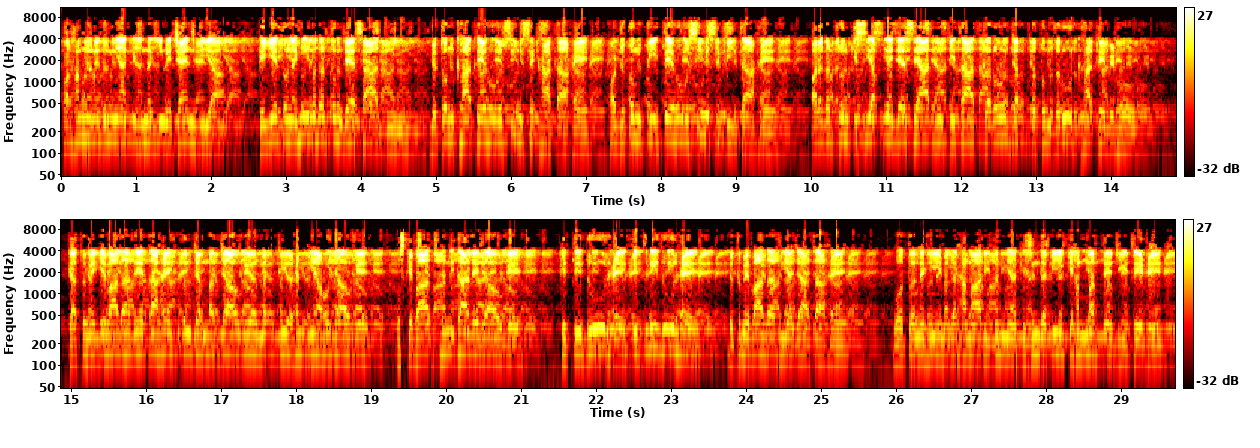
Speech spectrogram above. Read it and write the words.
اور ہم نے انہیں دنیا کی زندگی میں چین دیا کہ یہ تو نہیں مگر تم جیسا آدمی جو تم کھاتے ہو اسی میں سے کھاتا ہے اور جو تم پیتے ہو اسی میں سے پیتا ہے اور اگر تم کسی اپنے جیسے آدمی کی تعداد کرو جب تو تم ضرور کھاتے میں ہو۔ کیا تمہیں یہ وعدہ دیتا ہے کہ تم جب مر جاؤ گے اور مٹی اور ہڈیاں ہو جاؤ گے اس کے بعد پھر نکالے جاؤ گے کتنی دور ہے، کتنی دور ہے۔ جو تمہیں وعدہ دیا جاتا ہے۔ وہ تو نہیں، مگر ہماری دنیا کی زندگی کہ ہم مرتے جیتے ہیں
